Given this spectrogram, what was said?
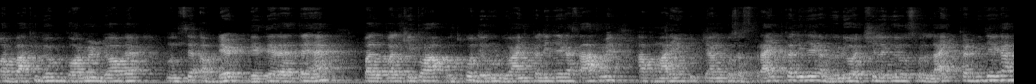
और बाकी जो भी गवर्नमेंट जॉब है, उनसे अपडेट देते रहते हैं। पल पल की तो आप उसको ज़रूर ज्वाइन कर लीजिएगा। साथ में आप हमारे यूट्यूब चैनल को सब्सक्राइब कर लीजिएगा। वीडियो अच्छी लगी तो उसको लाइक कर दीजिएगा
